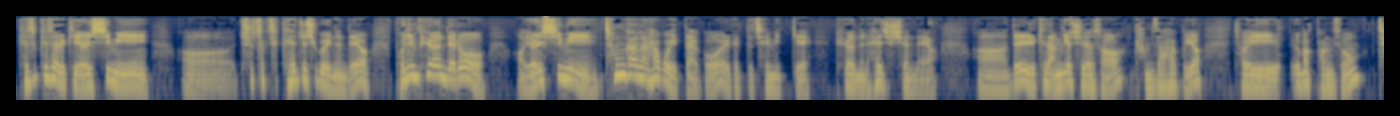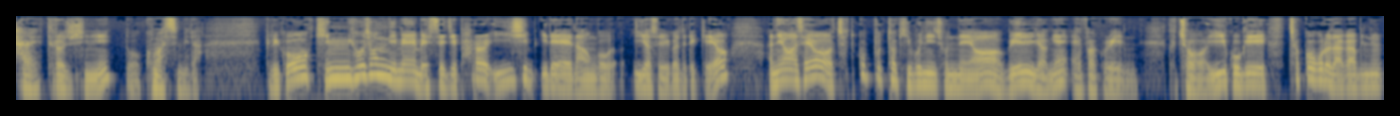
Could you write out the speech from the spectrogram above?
계속해서 이렇게 열심히 어 출석 체크해 주시고 있는데요. 본인 표현대로 어 열심히 청강을 하고 있다고 이렇게 또 재밌게 표현을 해 주셨네요. 어, 늘 이렇게 남겨 주셔서 감사하고요. 저희 음악 방송 잘 들어 주시니 또 고맙습니다. 그리고 김효성님의 메시지 8월 20일에 나온 거 이어서 읽어드릴게요. 안녕하세요. 첫 곡부터 기분이 좋네요. 윌 영의 에버그린. 그쵸. 이 곡이 첫 곡으로 나가면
